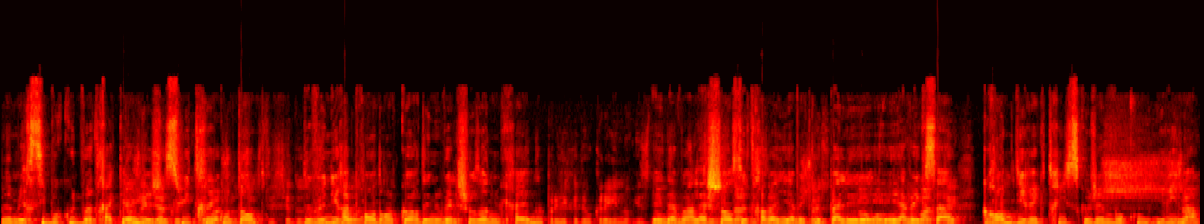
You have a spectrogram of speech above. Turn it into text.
Ben, Merci beaucoup de votre accueil je suis très contente de venir apprendre encore des nouvelles choses en Ukraine et d'avoir la chance de travailler avec le palais et avec sa grande directrice que j'aime beaucoup, Irina.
